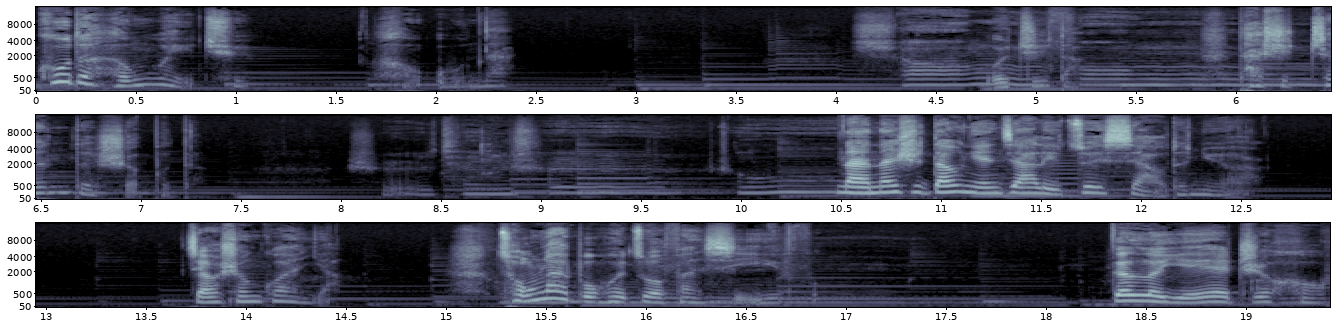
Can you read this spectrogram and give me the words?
哭得很委屈，很无奈。我知道，他是真的舍不得。奶奶是当年家里最小的女儿，娇生惯养，从来不会做饭洗衣服。跟了爷爷之后，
